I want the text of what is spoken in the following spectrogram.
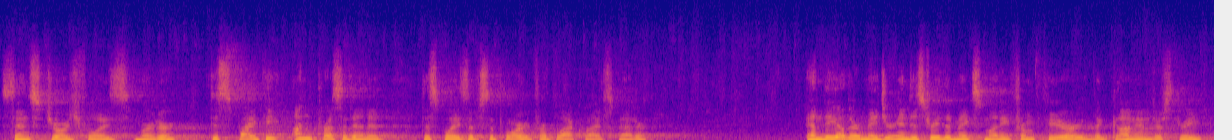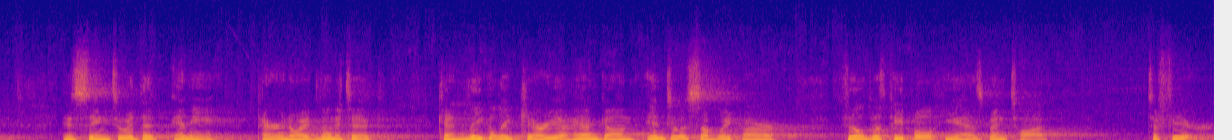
since George Floyd's murder, despite the unprecedented displays of support for Black Lives Matter. And the other major industry that makes money from fear, the gun industry, is seeing to it that any paranoid lunatic can legally carry a handgun into a subway car filled with people he has been taught to fear.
